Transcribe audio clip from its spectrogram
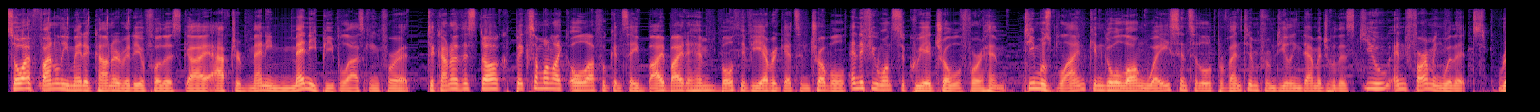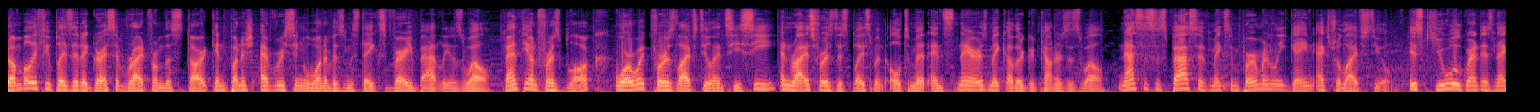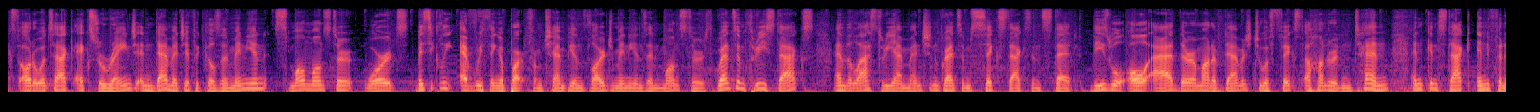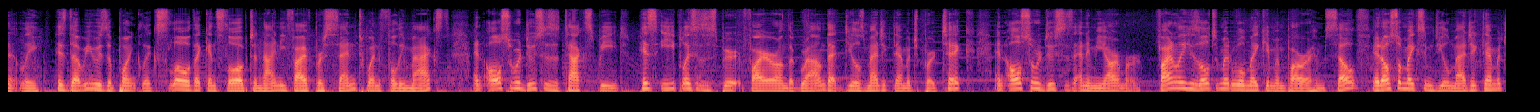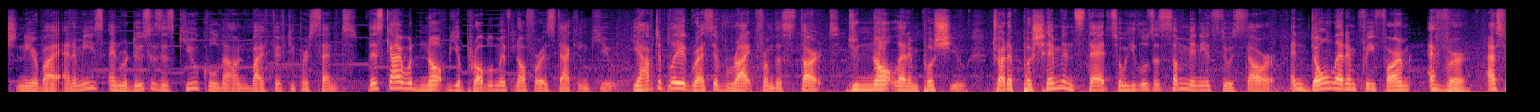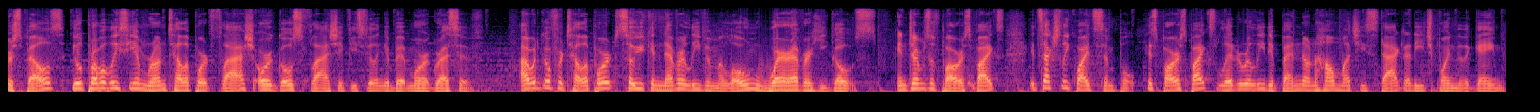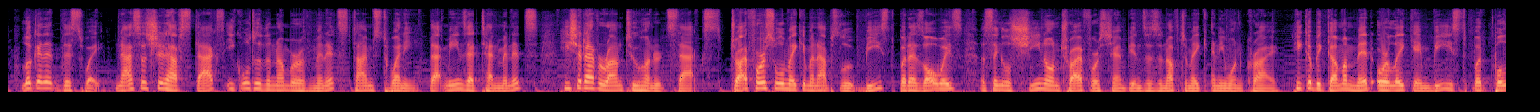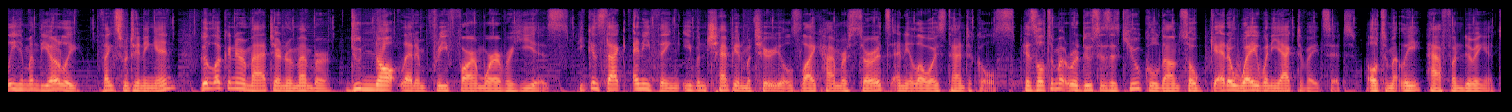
So I finally made a counter video for this guy after many many people asking for it. To counter this dog, pick someone like Olaf who can say bye bye to him both if he ever gets in trouble and if he wants to create trouble for him. Teemo's Blind can go a long way since it'll prevent him from dealing damage with his Q and farming with it. Rumble if he plays it aggressive right from the start can punish every single one of his mistakes very badly as well. Pantheon for his block, Warwick for his lifesteal and CC, and Ryze for his displacement ultimate and snares make other good counters as well. Nasus's passive makes him permanently gain extra lifesteal. His Q will grant his next auto attack extra range and damage if it kills a minion, small monster, wards, basically everything apart from champions, large minions and monsters, grants him 3 stacks, and the last 3 I mentioned grants him 6 stacks instead. These will all add their amount of damage to a fixed 110 and can stack infinitely. His W is a point click slow that can slow up to 95% when fully maxed, and also reduces attack speed. His E places a spirit fire on the ground that deals magic damage per tick, and also reduces enemy armor. Finally, his ultimate will make him empower himself. It also makes him deal magic damage to nearby enemies and reduces his Q cooldown by 50%. This guy would not be a problem if not for his stacking Q. You have to play aggressive right from the start. Do not let him push you. Try to push him instead so he loses some minions to his tower. And don't let him free farm ever. As for spells, you'll probably see him run Teleport Flash or Ghost Flash if he's feeling a bit more aggressive. I would go for Teleport so you can never leave him alone wherever he goes. In terms of power spikes, it's actually quite simple. His power spikes literally depend on how much he's stacked at each point of the game. Look at it this way. Nasus should have stacks equal to the number of minutes times 20. That means at 10 minutes, he should have around 200 stacks. Triforce will make him an absolute beast, but as always, a single sheen on Triforce champions is enough to make anyone cry. He could become a mid or late game beast, but bully him in the early. Thanks for tuning in, good luck in your match, and remember, do not let him free farm wherever he is. He can stack anything, even champion materials like Heimer's turrets and Illaoi's tentacles. His ultimate reduces his Q cooldown, so get away when he activates it. Ultimately, have fun doing it.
